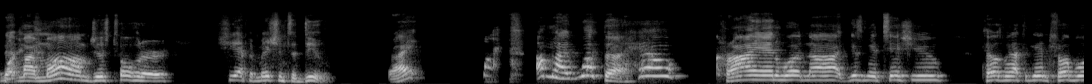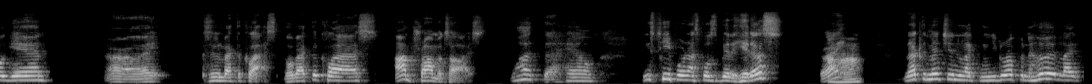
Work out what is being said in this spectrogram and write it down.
that my mom just told her she had permission to do. Right? What? I'm like, what the hell? Crying, whatnot, gives me a tissue, tells me not to get in trouble again. All right. Send me back to class. Go back to class. I'm traumatized. What the hell? These people are not supposed to be able to hit us, right? Uh-huh. Not to mention, like when you grow up in the hood, like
